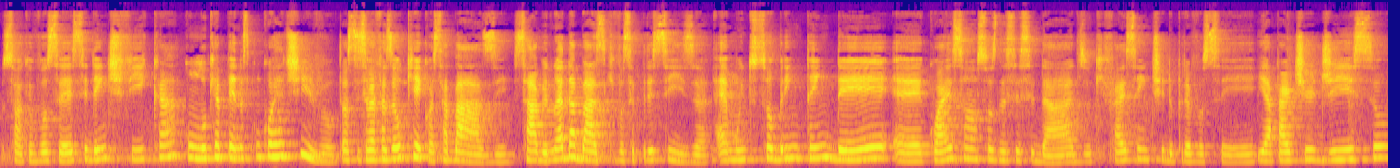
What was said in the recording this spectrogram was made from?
só que você se identifica com o look apenas com corretivo. Então, assim, você vai fazer o que com essa base? Sabe? Não é da base que você precisa. É muito sobre entender é, quais são as suas necessidades, o que faz sentido para você. E a partir disso,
